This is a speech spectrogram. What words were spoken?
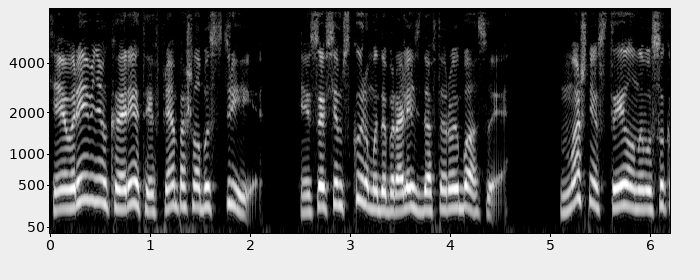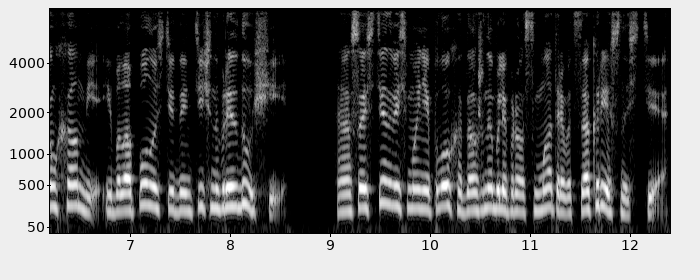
Тем временем карета и впрямь пошла быстрее, и совсем скоро мы добрались до второй базы. Башня стояла на высоком холме и была полностью идентична предыдущей, а со стен весьма неплохо должны были просматриваться окрестности.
